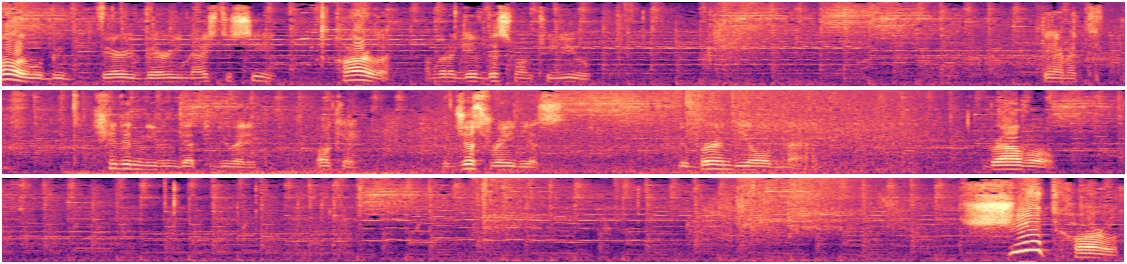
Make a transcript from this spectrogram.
well, it would be very, very nice to see. Harle, I'm gonna give this one to you. Damn it. She didn't even get to do anything. Okay, it's just radius. You burned the old man. Bravo. Shit, Harle.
